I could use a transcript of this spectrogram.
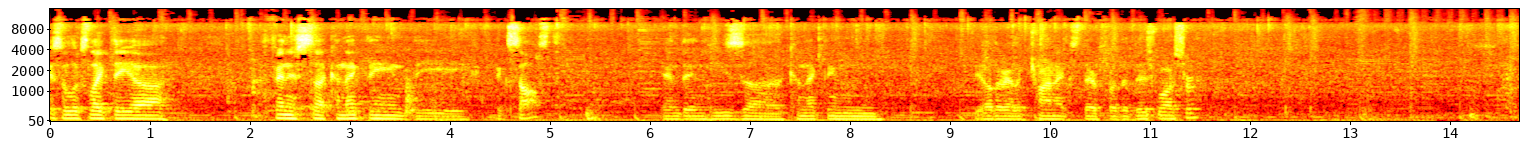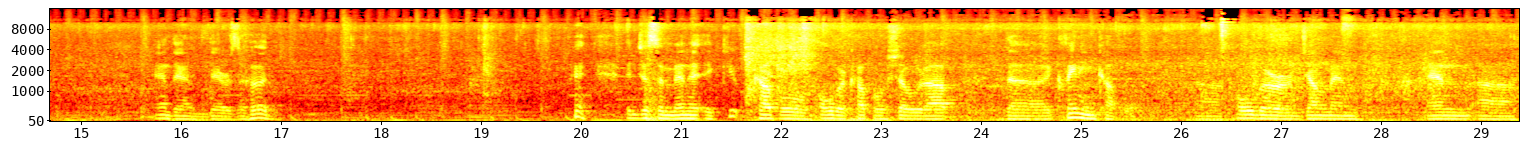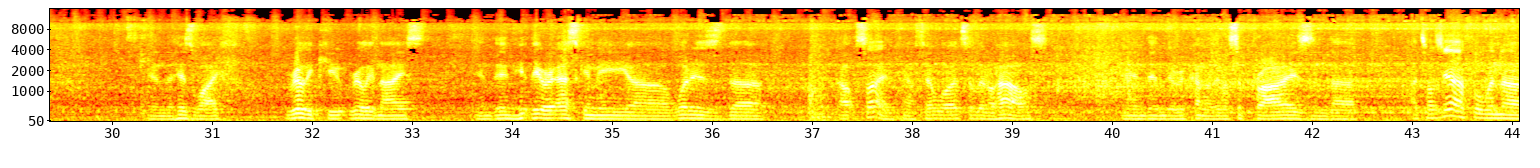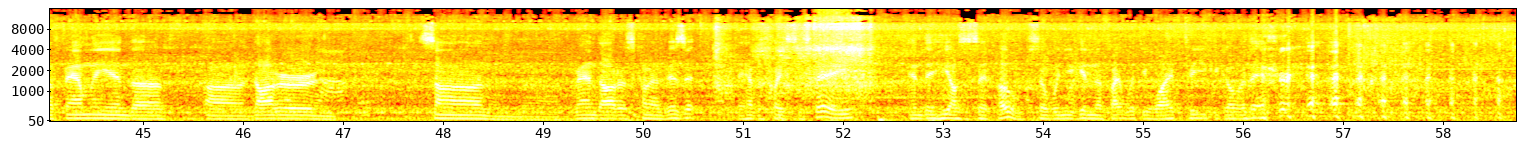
Okay, so it looks like they uh, finished uh, connecting the exhaust and then he's uh, connecting the other electronics there for the dishwasher. And then there's the hood. In just a minute, a cute couple, older couple showed up, the cleaning couple, uh, older gentleman and uh, and his wife. Really cute, really nice. And then he, they were asking me, uh, what is the outside? And I said, well, it's a little house. And then they were kind of, they were surprised. And uh, I told them, yeah, for when the family and the uh, daughter and son and uh, granddaughters come and visit, they have a place to stay. And then he also said, oh, so when you get in a fight with your wife too, you could go over there.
